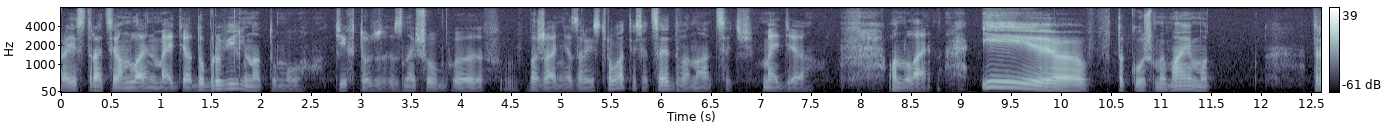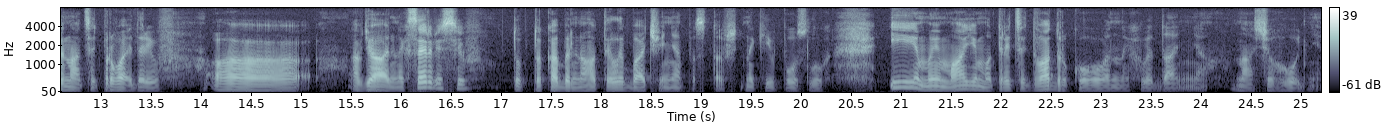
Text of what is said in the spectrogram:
реєстрація онлайн медіа добровільна, тому ті, хто знайшов е, бажання зареєструватися, це 12 медіа онлайн. І е, також ми маємо 13 провайдерів е, аудіальних сервісів, тобто кабельного телебачення, поставників послуг. І ми маємо 32 друкованих видання на сьогодні.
